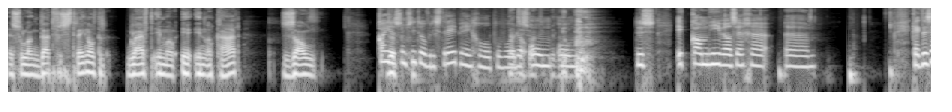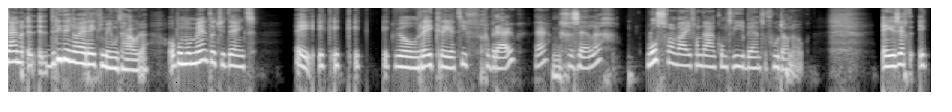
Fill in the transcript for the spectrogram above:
En zolang dat verstrengeld blijft in, el- in in elkaar, zal. kan je Dat- soms niet over die streep heen geholpen worden om, om. Dus ik kan hier wel zeggen. ehm, kijk, er zijn eh, eh, drie dingen waar je rekening mee moet houden. Op het moment dat je denkt: hé, hey, ik, ik, ik, ik wil recreatief gebruik, hè, Hm. gezellig, los van waar je vandaan komt, wie je bent of hoe dan ook. En je zegt: ik,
